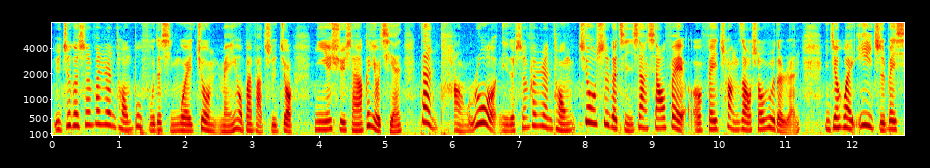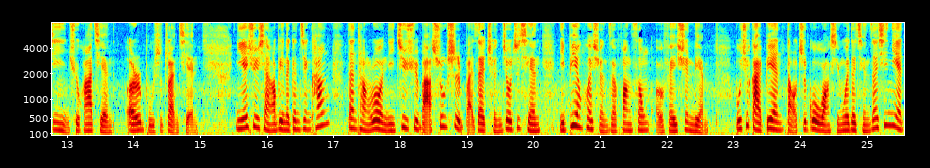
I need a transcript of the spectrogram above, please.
与这个身份认同不符的行为就没有办法持久。你也许想要更有钱，但倘若你的身份认同就是个倾向消费而非创造收入的人，你就会一直被吸引去花钱，而不是赚钱。你也许想要变得更健康，但倘若你继续把舒适摆在成就之前，你便会选择放松而非训练，不去改变导致过往行为的潜在信念。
